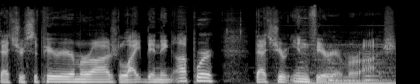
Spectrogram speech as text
that's your superior mirage. Light bending upward, that's your inferior mirage.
